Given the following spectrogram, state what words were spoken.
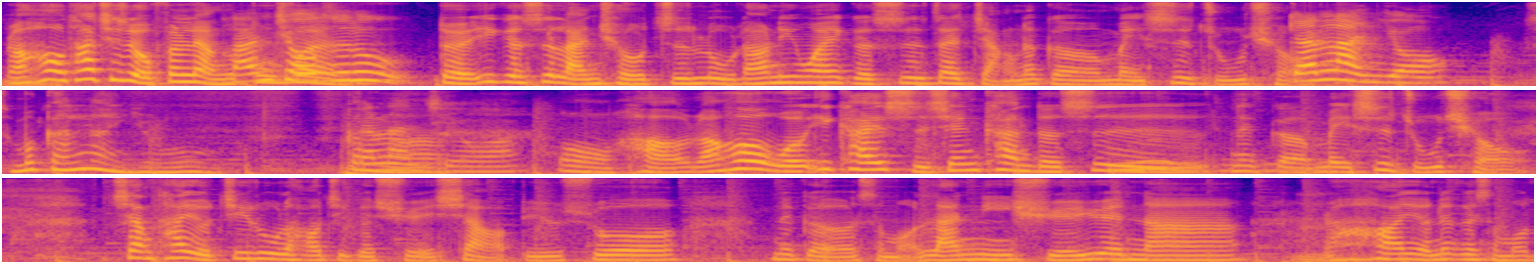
然后它其实有分两个部分，篮球之路，对，一个是篮球之路，然后另外一个是在讲那个美式足球，橄榄油，什么橄榄油？橄榄球啊！哦，好。然后我一开始先看的是那个美式足球，像他有记录了好几个学校，比如说那个什么兰尼学院呐、然后还有那个什么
